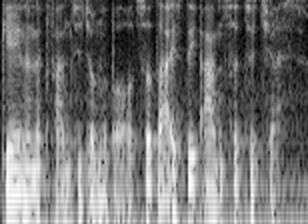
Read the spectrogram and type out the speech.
gain an advantage on the board. So that is the answer to chess.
